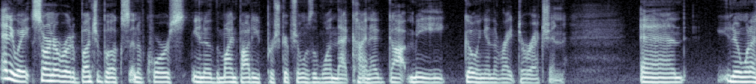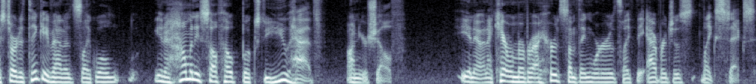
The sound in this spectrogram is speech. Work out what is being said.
Anyway, Sarno wrote a bunch of books, and of course, you know, the mind body prescription was the one that kind of got me going in the right direction. And you know, when I started thinking about it, it's like, well, you know, how many self help books do you have on your shelf? You know, and I can't remember. I heard something where it's like the average is like six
